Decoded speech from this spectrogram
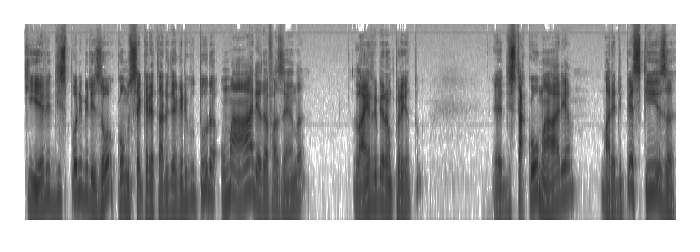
que ele disponibilizou, como secretário de Agricultura, uma área da fazenda, lá em Ribeirão Preto, é, destacou uma área, uma área de pesquisa,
